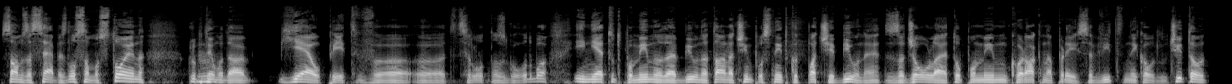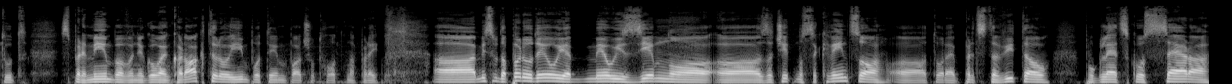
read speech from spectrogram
sam za sebe, zelo samostojen, kljub mm. temu, da je upet v uh, celotno zgodbo in je tudi pomembno, da je bil na ta način posnet, kot pač je bil. Ne. Za Joela je to pomemben korak naprej, se vidi neka odločitev, tudi sprememba v njegovem karakteru in potem pač odhod naprej. Uh, mislim, da prvi del je imel izjemno uh, začetno sekvenco, uh, torej predstavitev, pogled skozi sera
